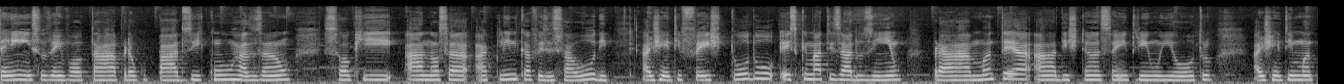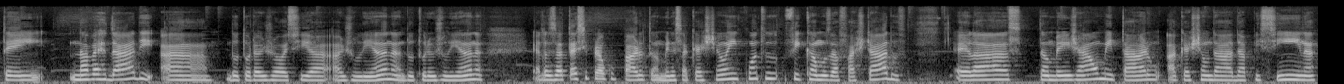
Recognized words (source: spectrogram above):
tensos em voltar, preocupados e com razão. Só que a nossa a clínica Fiz Saúde, a gente fez tudo esquematizadozinho para manter a, a distância entre um e outro. A gente mantém na verdade, a doutora Joyce e a, a, Juliana, a doutora Juliana, elas até se preocuparam também nessa questão. Enquanto ficamos afastados, elas também já aumentaram a questão da, da piscina,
